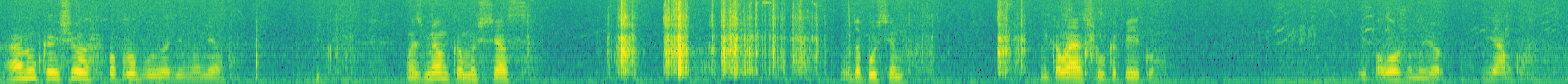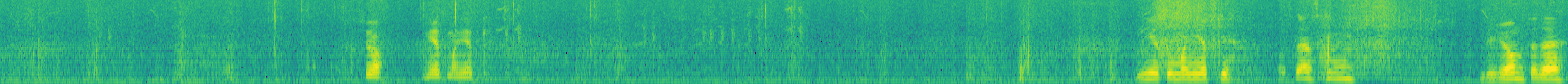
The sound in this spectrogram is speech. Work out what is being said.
А ну-ка еще попробую один момент. Возьмем-ка мы сейчас, ну, допустим, Николаевскую копейку. И положим ее в ямку. Все, нет монетки. Нету монетки. Вытаскиваем. Берем тогда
